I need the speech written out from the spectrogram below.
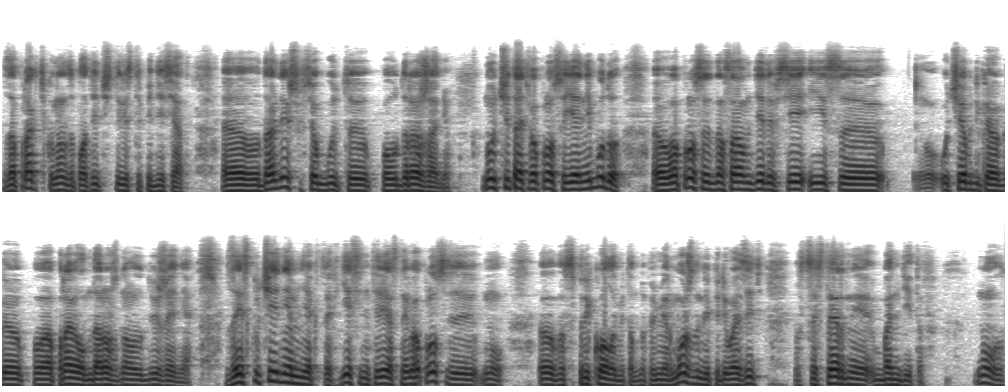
За практику надо заплатить 450. Э, в дальнейшем все будет по удорожанию. Ну, читать вопросы я не буду. Вопросы на самом деле все из учебника по правилам дорожного движения. За исключением некоторых. Есть интересные вопросы ну, с приколами. Там, например, можно ли перевозить в цистерны бандитов. Ну,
